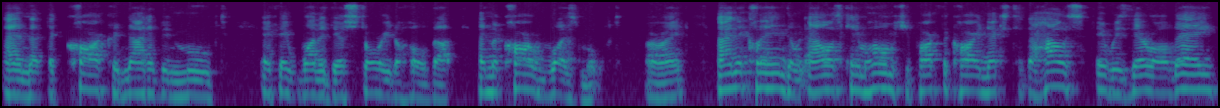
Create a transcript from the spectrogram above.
and that the car could not have been moved if they wanted their story to hold up. And the car was moved. All right. Anna claimed that when Alice came home, she parked the car next to the house. It was there all day.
